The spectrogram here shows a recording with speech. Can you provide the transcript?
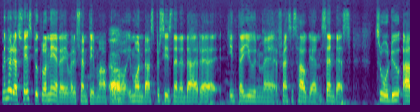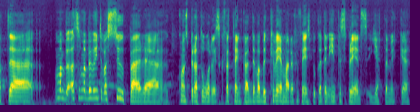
Men hörru, att Facebook la ner det var det fem timmar på, i måndags, precis när den där eh, intervjun med Frances Haugen sändes. Tror du att... eh, man, alltså man behöver inte vara super eh, för att tänka att det var bekvämare för Facebook att den inte spreds jättemycket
